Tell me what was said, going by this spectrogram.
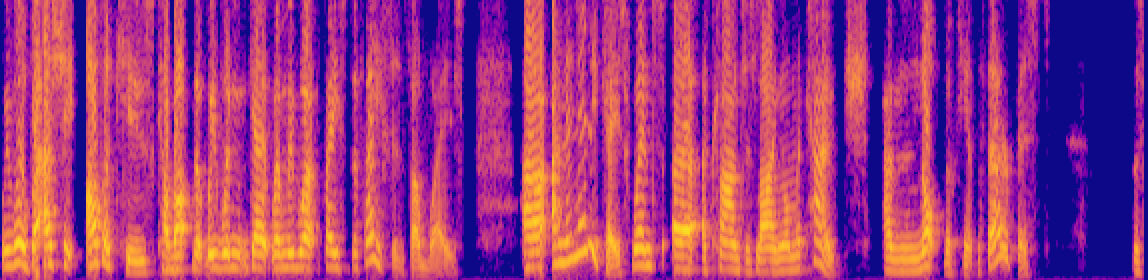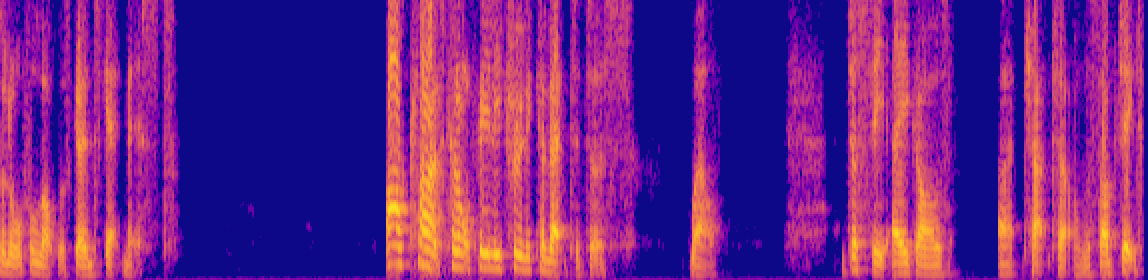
we will. But actually, other cues come up that we wouldn't get when we work face to face in some ways. Uh, and in any case, when uh, a client is lying on the couch and not looking at the therapist, there's an awful lot that's going to get missed. Our clients cannot feel truly connected to us. Well, just see Agar's uh, chapter on the subject.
